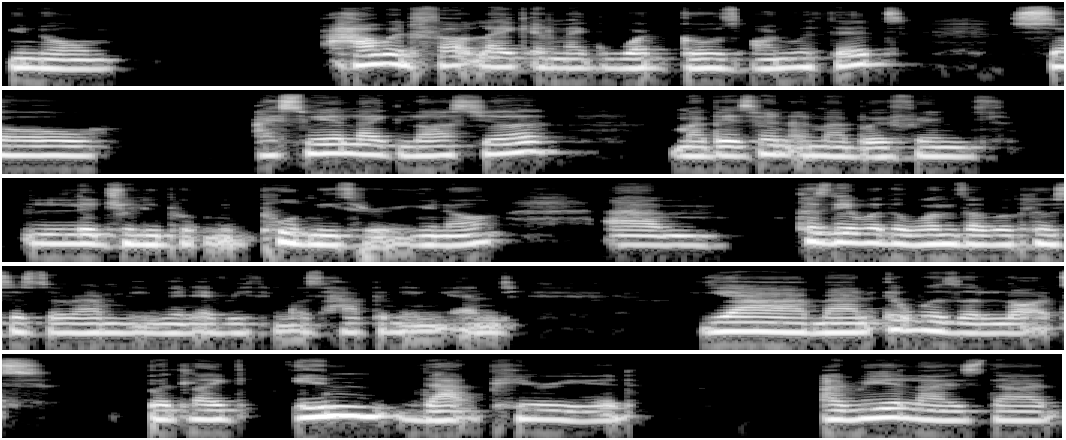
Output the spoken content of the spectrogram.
you know, how it felt like and like what goes on with it. So I swear, like last year, my best friend and my boyfriend literally put me pulled me through, you know, um, because they were the ones that were closest around me when everything was happening. And yeah, man, it was a lot. But like in that period, I realized that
